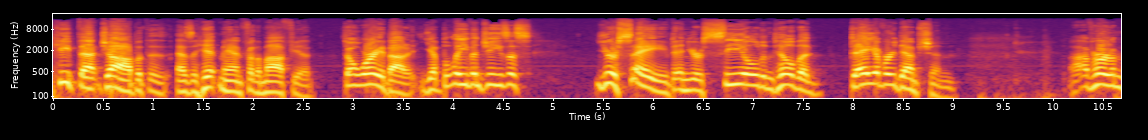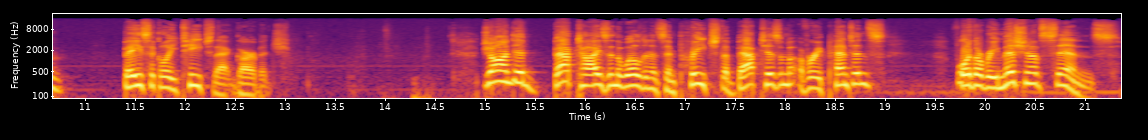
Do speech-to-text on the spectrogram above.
Keep that job with the, as a hitman for the mafia. Don't worry about it. You believe in Jesus, you're saved and you're sealed until the day of redemption. I've heard them basically teach that garbage. John did baptize in the wilderness and preach the baptism of repentance for the remission of sins.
